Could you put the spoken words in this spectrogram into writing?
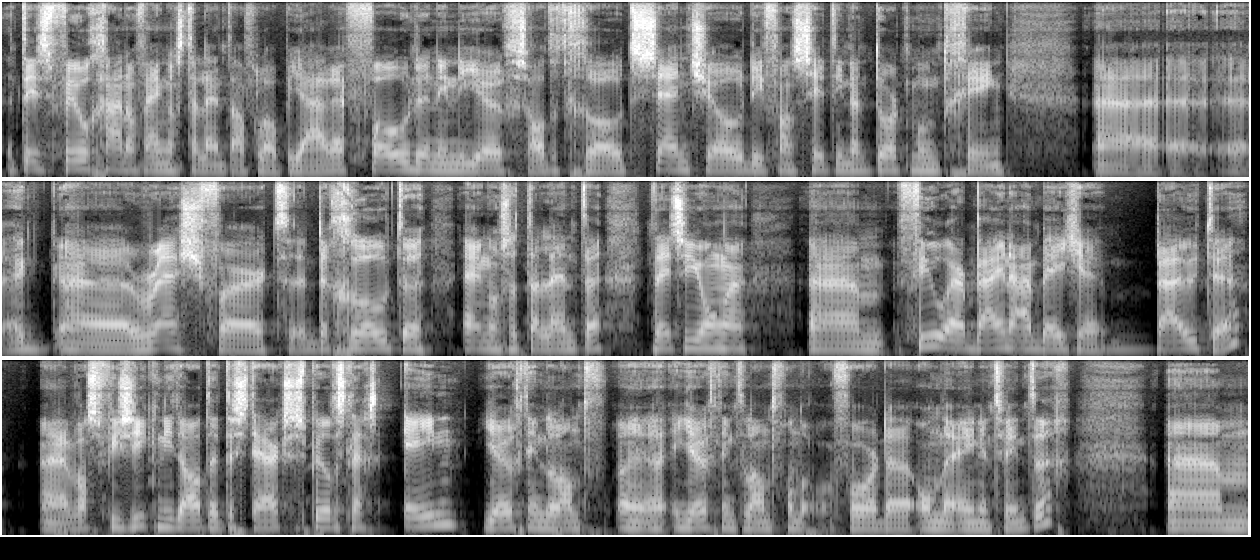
Het is veel gaan over Engels talent de afgelopen jaren. Foden in de jeugd was altijd groot. Sancho, die van City naar Dortmund ging. Eh, eh, eh, Rashford, de grote Engelse talenten. Deze jongen ehm, viel er bijna een beetje buiten. Eh, was fysiek niet altijd de sterkste. Speelde slechts één jeugd in de land, eh, jeugd in het land van de, voor de onder 21. Ehm,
